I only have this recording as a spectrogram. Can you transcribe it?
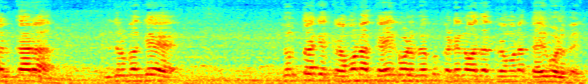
ಸರ್ಕಾರ ಇದ್ರ ಬಗ್ಗೆ ತುರ್ತಾಗಿ ಕ್ರಮನ ಕೈಗೊಳ್ಳಬೇಕು, ಕಠಿಣವಾದ ಕ್ರಮನ ಕೈಗೊಳ್ಳಬೇಕು.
